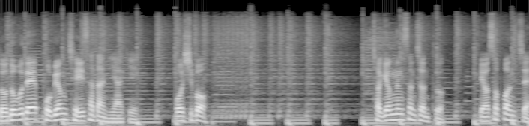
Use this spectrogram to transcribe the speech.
노도부대 보병 제2사단 이야기. 55 저격능선 전투. 여섯 번째.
